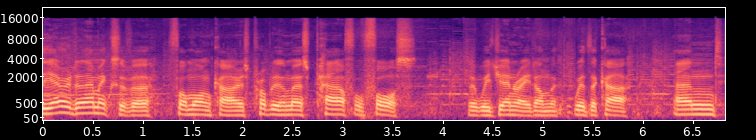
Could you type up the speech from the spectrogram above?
The aerodynamics of a Formula One car is probably the most powerful force that we generate on the, with the car. And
